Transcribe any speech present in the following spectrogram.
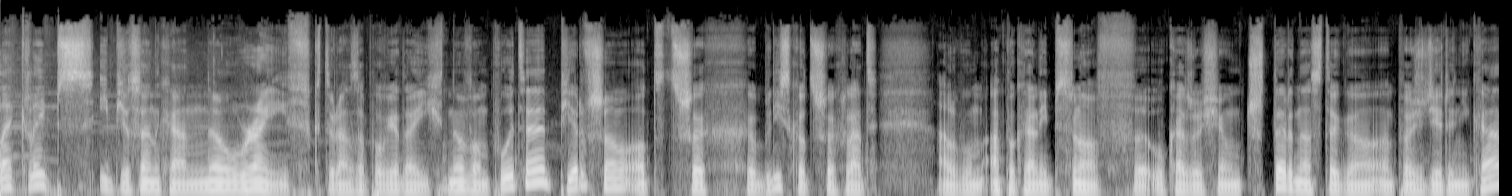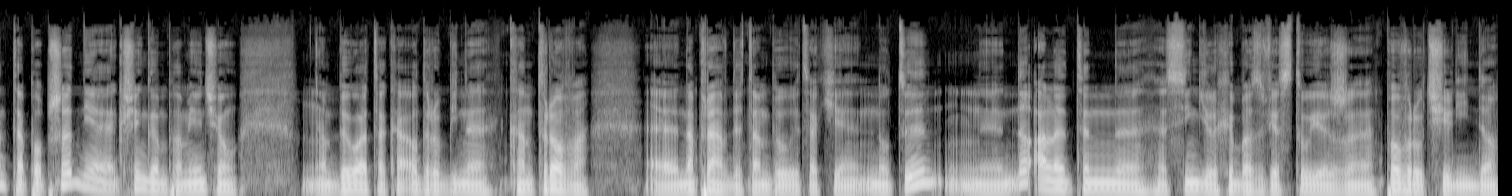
Black Lips i piosenka No Rave, która zapowiada ich nową płytę, pierwszą od trzech, blisko trzech lat. Album Apocalypse Love ukaże się 14 października. Ta poprzednia, jak sięgam pamięcią, była taka odrobinę kantrowa. E, naprawdę tam były takie nuty, no ale ten singiel chyba zwiastuje, że powrócili do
